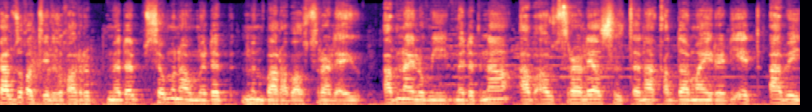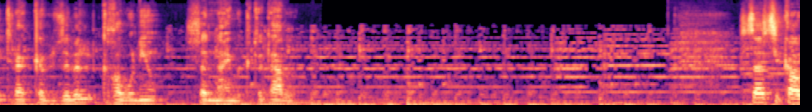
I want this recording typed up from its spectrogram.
ካብዚ ቀፂሉ ዝቐርብ መደብ ሰሙናዊ መደብ ምንባር ኣብ ኣውስትራልያ እዩ ኣብ ናይ ሎሚ መደብና ኣብ ኣውስትራልያ ስልጠና ቀዳማይ ረድኤት ኣበይ ትረክብ ዝብል ክኸውን እዩ ሰናይ ምክትታል ስታስቲካዊ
